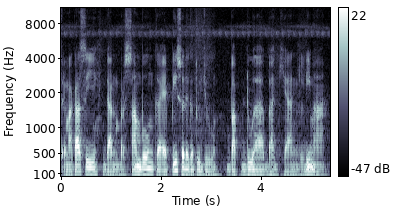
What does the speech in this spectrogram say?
Terima kasih dan bersambung ke episode ketujuh bab 2 bagian 5.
